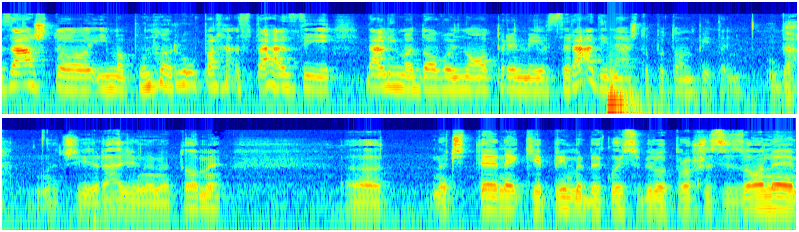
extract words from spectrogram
zašto ima puno rupa na stazi, da li ima dovoljno opreme, jer se radi nešto po tom pitanju? Da, znači rađeno na tome. Uh, znači te neke primebe koje su bile od prošle sezone,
